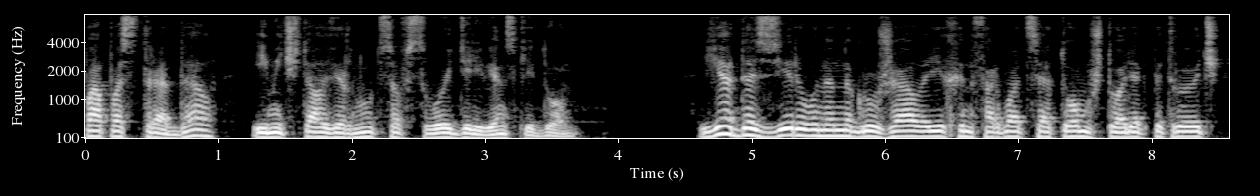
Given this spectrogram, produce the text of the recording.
Папа страдал и мечтал вернуться в свой деревенский дом. Я дозированно нагружала их информацией о том, что Олег Петрович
